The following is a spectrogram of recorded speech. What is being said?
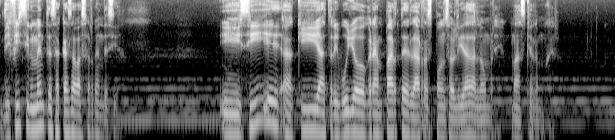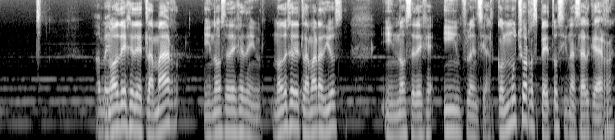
Difícilmente esa casa va a ser bendecida. Y sí, aquí atribuyo gran parte de la responsabilidad al hombre más que a la mujer. Amén. No deje de clamar y no se deje de no deje de clamar a Dios y no se deje influenciar. Con mucho respeto, sin hacer guerra.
